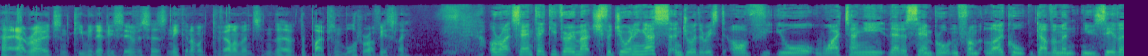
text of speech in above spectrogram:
uh, our roads and community services and economic developments and the, the pipes and water, obviously. All right, Sam, thank you very much for joining us. Enjoy the rest of your Waitangi. That is Sam Broughton from Local Government New Zealand.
